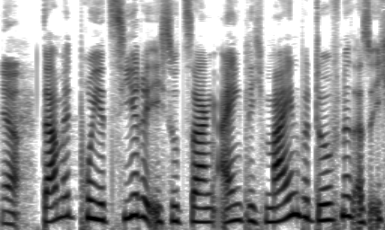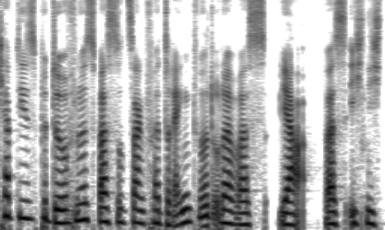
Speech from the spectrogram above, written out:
Ja. Damit projiziere ich sozusagen eigentlich mein Bedürfnis, also ich habe dieses Bedürfnis, was sozusagen verdrängt wird oder was, ja, was ich nicht,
